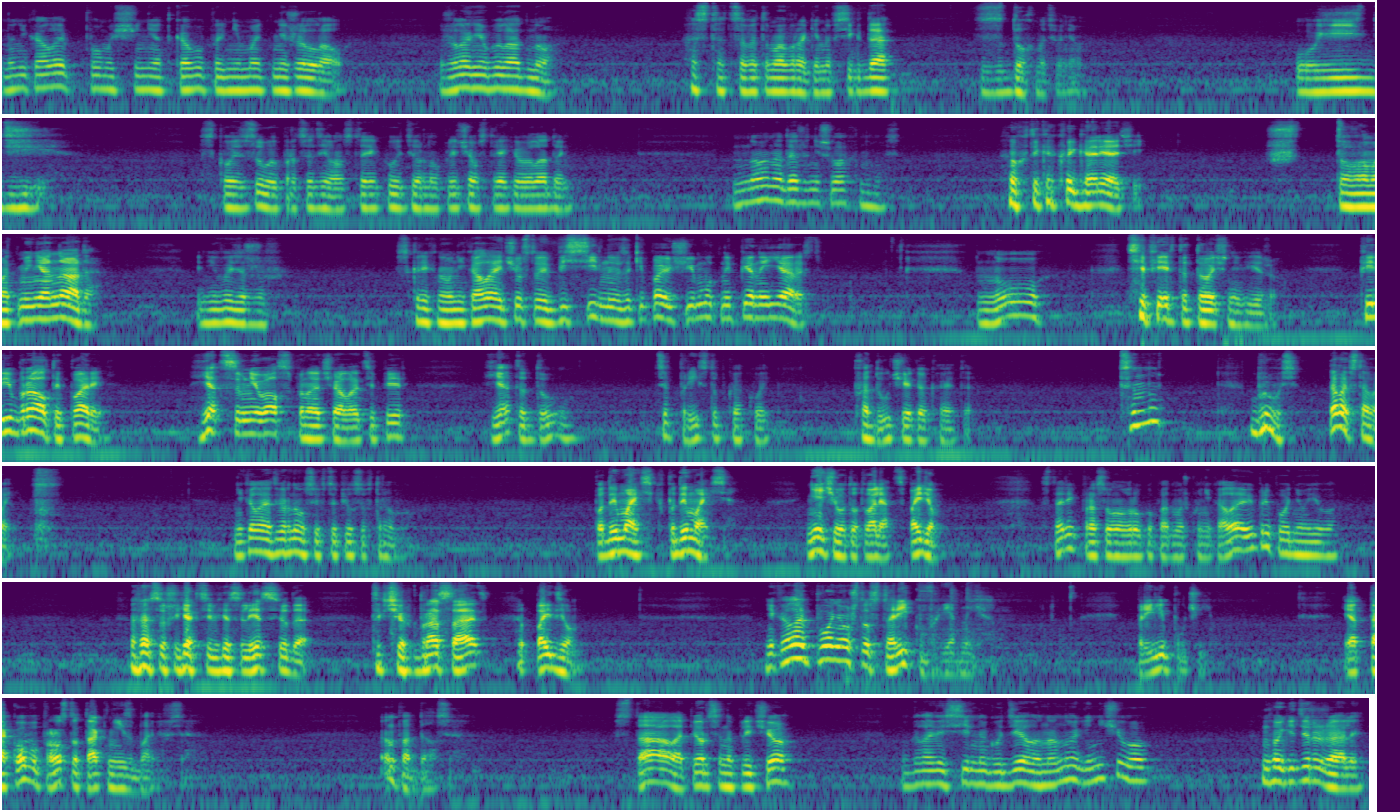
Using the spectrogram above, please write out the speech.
Но Николай помощи ни от кого принимать не желал. Желание было одно — остаться в этом овраге навсегда, сдохнуть в нем. «Уйди!» Сквозь зубы процедил он старику и дернул плечом, стряхивая ладонь. Но она даже не шелохнулась. «Ух ты, какой горячий!» «Что вам от меня надо?» Не выдержав, вскрикнул Николай, чувствуя бессильную, закипающую мутной пеной ярость. «Ну, теперь-то точно вижу. Перебрал ты, парень. Я-то сомневался поначалу, а теперь... Я-то думал, у тебя приступ какой, подучая какая-то. Да ну, брось, давай вставай. Николай отвернулся и вцепился в траву. Подымайся-ка, подымайся. Нечего тут валяться, пойдем. Старик просунул руку под мышку Николая и приподнял его. Раз уж я к тебе слез сюда, так что, бросать? Пойдем. Николай понял, что старик вредный, прилипучий. И от такого просто так не избавишься. Он поддался. Встал, оперся на плечо. В голове сильно гудело, но ноги ничего. Ноги держали.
